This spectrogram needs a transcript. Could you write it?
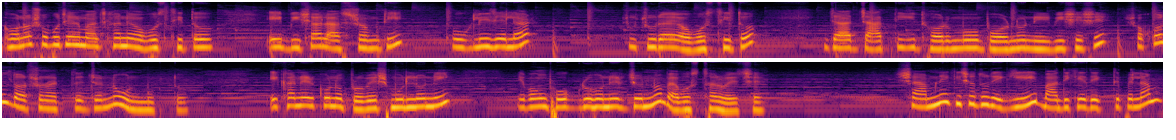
ঘন সবুজের মাঝখানে অবস্থিত এই বিশাল আশ্রমটি হুগলি জেলার চুচুড়ায় অবস্থিত। যা জাতি, ধর্ম, বর্ণ নির্বিশেষে সকল দর্শনার্থীদের জন্য উন্মুক্ত। এখানের কোনো প্রবেশ মূল্য নেই এবং ভোগ গ্রহণের জন্য ব্যবস্থা রয়েছে। সামনে কিছু দূর এগিয়েই বাঁদিকে দেখতে পেলাম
